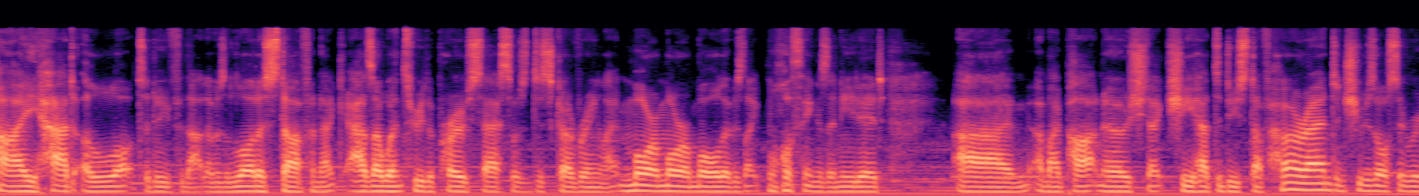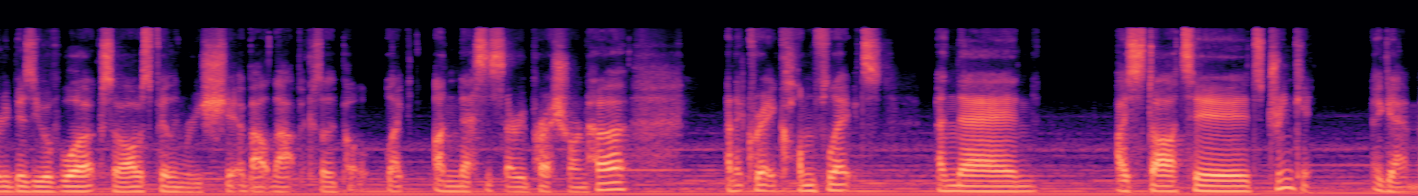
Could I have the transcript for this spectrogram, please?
I had a lot to do for that. There was a lot of stuff, and like as I went through the process, I was discovering like more and more and more. There was like more things I needed. Um, and my partner, she like she had to do stuff her end, and she was also really busy with work. So I was feeling really shit about that because I put like unnecessary pressure on her, and it created conflict. And then I started drinking again.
